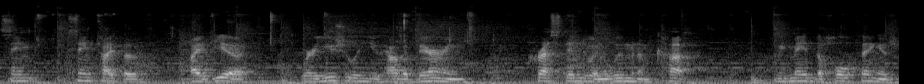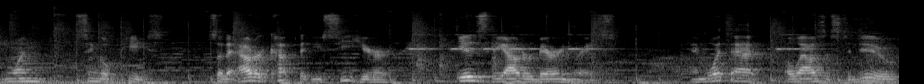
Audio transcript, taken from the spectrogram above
same, same type of idea where usually you have a bearing pressed into an aluminum cup. We made the whole thing as one single piece. So the outer cup that you see here is the outer bearing race. And what that allows us to do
